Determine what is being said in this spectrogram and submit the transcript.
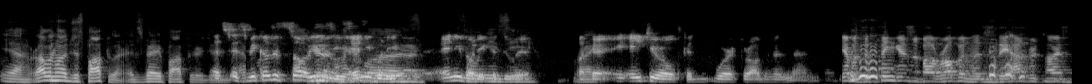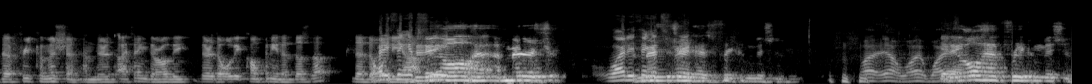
Yeah, Robinhood is just popular. It's very popular, dude. It's it's because it's so oh, Yeah, easy. yeah, Anybody yeah. anybody So can do it. Like Right. an eight year old could work Robinhood, man. yeah, but the thing is about Robinhood, is they advertise the free commission, and they're I think they're only they're the only company that does that. They're the Why do you only think app. it's They all have Ameritrade. Why do you think it's Ameritrade free? has free commission. Why? Yeah. Why? Why? They all have free commission.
